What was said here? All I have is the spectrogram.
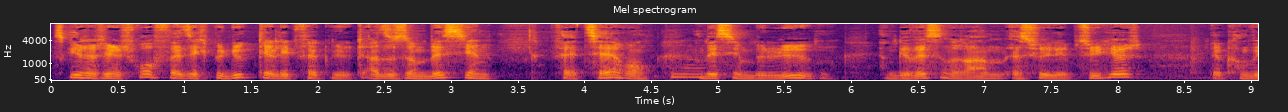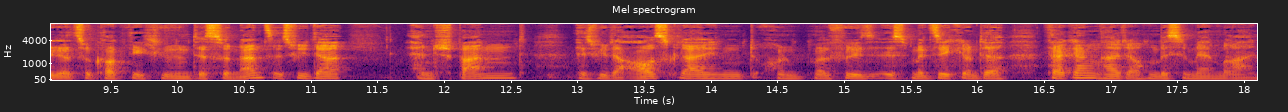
Es gibt natürlich den Spruch, wer sich belügt, der lebt vergnügt. Also so ein bisschen Verzerrung, Mhm. ein bisschen Belügen im gewissen Rahmen ist für die psychisch. Wir kommen wieder zur kognitiven Dissonanz, ist wieder entspannt, ist wieder ausgleichend und man fühlt, ist mit sich und der Vergangenheit auch ein bisschen mehr im Rein.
